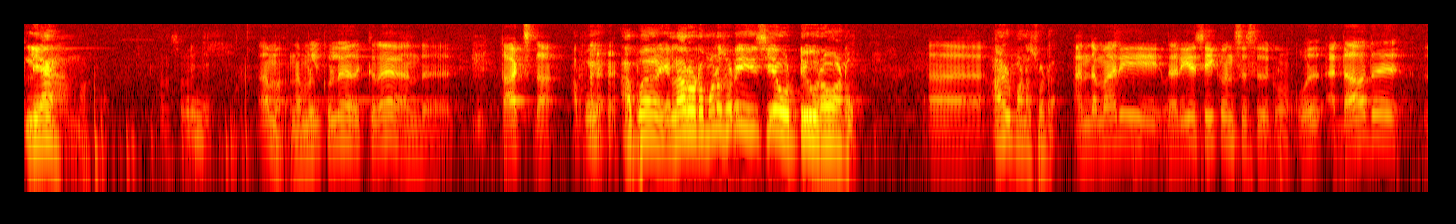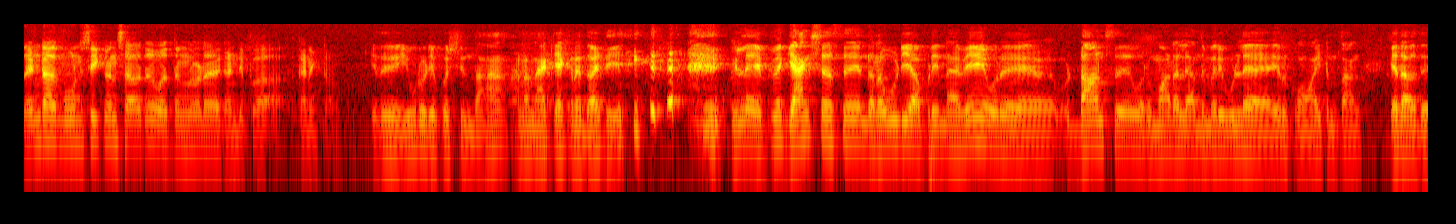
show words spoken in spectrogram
இல்லையா? ஆமாம் நம்மளுக்குள்ள இருக்கிற அந்த தாட்ஸ் தான். அப்போ அப்போ எல்லாரோட மனசோட ஈஸியாக ஒட்டி உறவாடும். மனசோட அந்த மாதிரி நிறைய சீக்வன்சஸ் இருக்கும். ஒரு அதாவது ரெண்டாவது மூணு சீக்வன்ஸாவது ஒருத்தங்களோட கண்டிப்பாக கனெக்ட் ஆகும். இது இவருடைய கொஸ்டின் தான். ஆனால் நான் கேட்குறேன் இந்த வாட்டி. இல்லை எப்பவுமே கேங்ஸ்டர்ஸு இந்த ரவுடி அப்படின்னாவே ஒரு டான்ஸு ஒரு மாடல் அந்த மாதிரி உள்ள இருக்கும். ஐட்டம் சாங் ஏதாவது.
